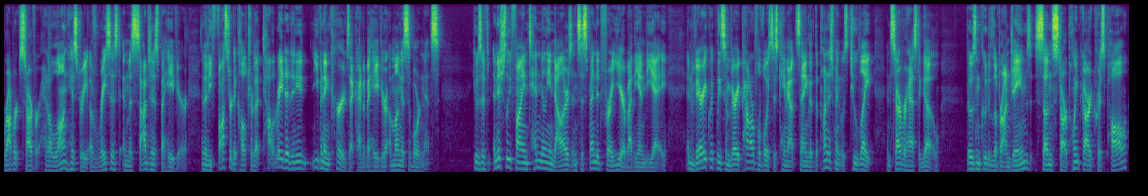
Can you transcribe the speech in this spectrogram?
Robert Sarver had a long history of racist and misogynist behavior, and that he fostered a culture that tolerated and even encouraged that kind of behavior among his subordinates. He was initially fined $10 million and suspended for a year by the NBA, and very quickly some very powerful voices came out saying that the punishment was too late and Sarver has to go. Those included LeBron James, Suns star point guard Chris Paul,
